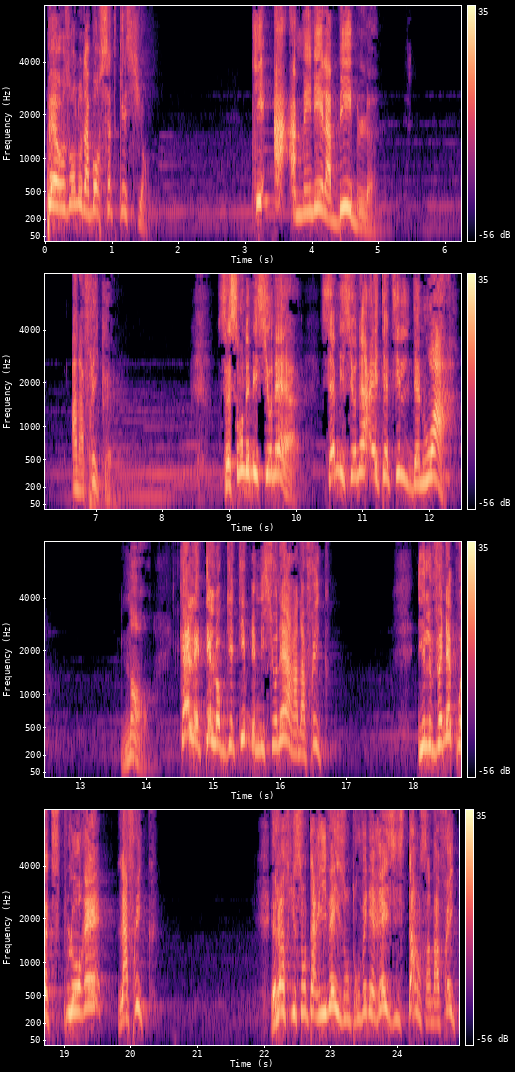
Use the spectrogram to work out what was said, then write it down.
Posons-nous d'abord cette question. Qui a amené la Bible en Afrique? Ce sont des missionnaires. Ces missionnaires étaient-ils des Noirs? Non. Quel était l'objectif des missionnaires en Afrique? Ils venaient pour explorer l'Afrique. Et lorsqu'ils sont arrivés, ils ont trouvé des résistances en Afrique.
